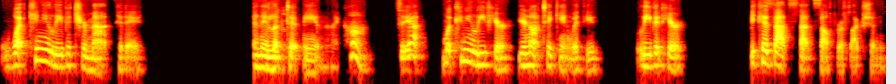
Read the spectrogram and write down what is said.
"What can you leave at your mat today?" And they Mhm. looked at me and they're like, "Huh." So yeah, what can you leave here? You're not taking it with you. Leave it here. Because that's that self-reflection,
